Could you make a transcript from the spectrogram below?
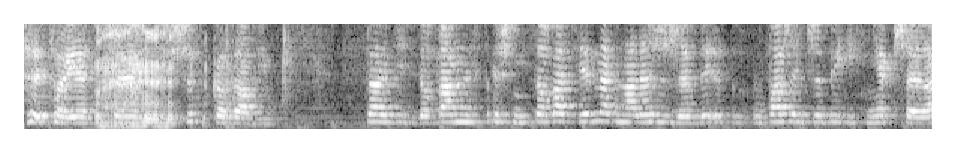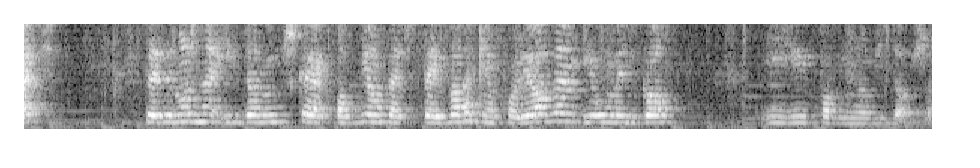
Ty to jest, ty już wszystko zabił. Wsadzić do wanny, sprysznicować, jednak należy żeby, uważać, żeby ich nie przelać. Wtedy można ich doniczkę obwiązać tutaj workiem foliowym i umyć go i powinno być dobrze.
